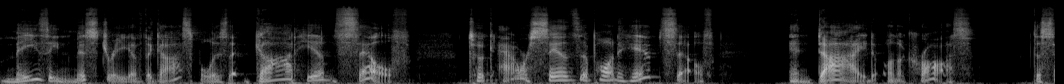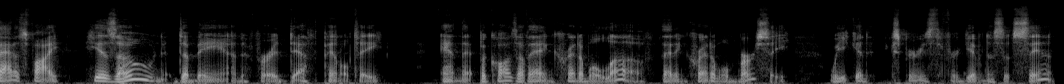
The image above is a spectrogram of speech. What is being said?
amazing mystery of the gospel is that God himself took our sins upon himself and died on the cross to satisfy his own demand for a death penalty, and that because of that incredible love, that incredible mercy, we could experience the forgiveness of sin.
